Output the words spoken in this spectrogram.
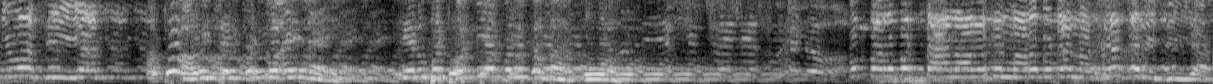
કેવા યાર તો હવે કરતો આવી જાય તેનું પર ધોની આપે તમારે. પણ બરાબર તાલ આવે છે મારા બેટા નખરા કરી. છે યાર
